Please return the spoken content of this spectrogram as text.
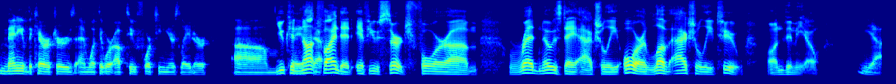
many of the characters and what they were up to 14 years later. Um, You cannot find it if you search for um, Red Nose Day actually or Love Actually 2 on Vimeo. Yeah.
